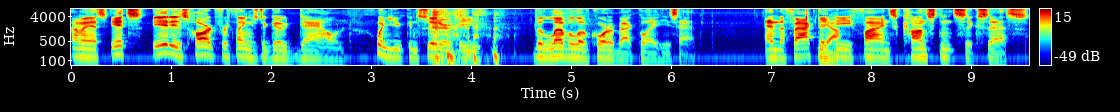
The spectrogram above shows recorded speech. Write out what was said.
I mean, it's it's it is hard for things to go down when you consider the the level of quarterback play he's had, and the fact that Yeah. he finds constant success,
